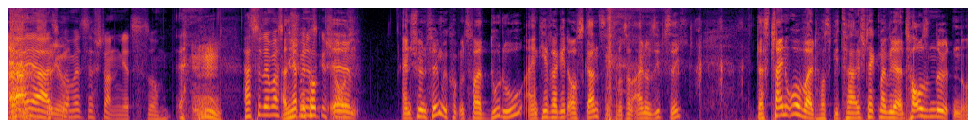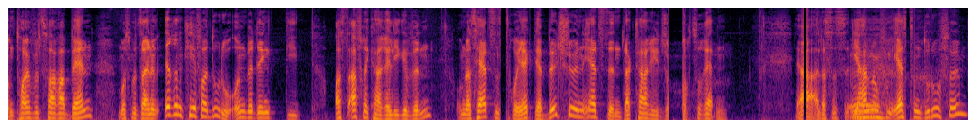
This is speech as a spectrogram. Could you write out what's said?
Ja, ja, das haben wir jetzt verstanden jetzt so. Hast du denn was Also ich habe Schönes geguckt, geschaut? äh, einen schönen Film geguckt, und zwar Dudu, ein Käfer geht aufs Ganze von 1971. Das kleine Urwaldhospital steckt mal wieder in tausend Nöten und Teufelsfahrer Ben muss mit seinem irren Käfer Dudu unbedingt die Ostafrika-Rallye gewinnen, um das Herzensprojekt der bildschönen Ärztin Daktari Jo noch zu retten. Ja, das ist die Äh. Handlung vom ersten Dudu-Film.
